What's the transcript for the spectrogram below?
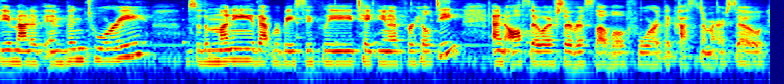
the amount of inventory. So the money that we're basically taking up for Hilti and also our service level for the customer. So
